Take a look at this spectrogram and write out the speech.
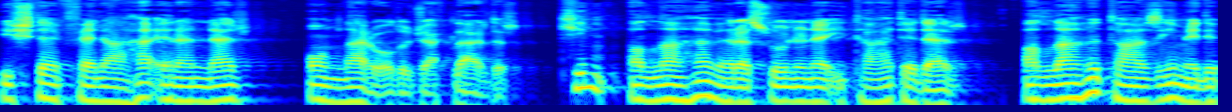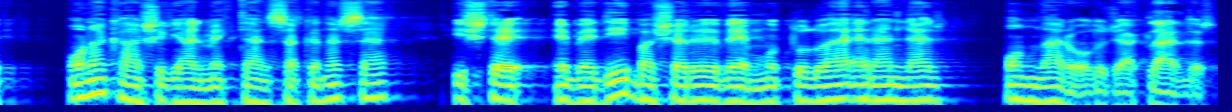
İşte felaha erenler onlar olacaklardır. Kim Allah'a ve Resulüne itaat eder, Allah'ı tazim edip ona karşı gelmekten sakınırsa işte ebedi başarı ve mutluluğa erenler onlar olacaklardır.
